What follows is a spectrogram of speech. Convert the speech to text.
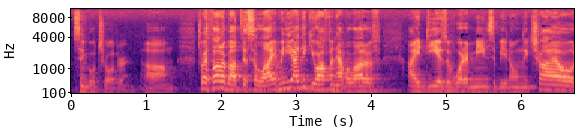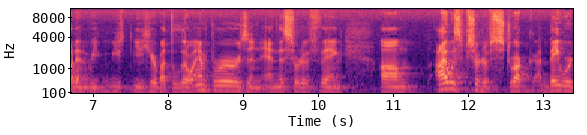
single children. Um, so I thought about this a lot. I mean, I think you often have a lot of ideas of what it means to be an only child, and we, we you hear about the little emperors and, and this sort of thing. Um, I was sort of struck. They were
